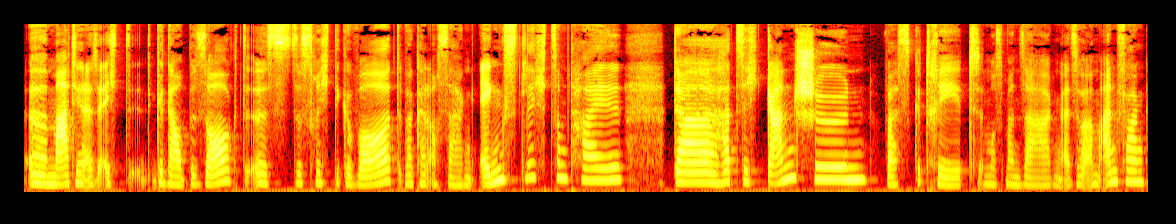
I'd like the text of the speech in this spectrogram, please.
Äh, Martin, also echt genau besorgt ist das richtige Wort. Man kann auch sagen ängstlich zum Teil. Da hat sich ganz schön was gedreht, muss man sagen. Also am Anfang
